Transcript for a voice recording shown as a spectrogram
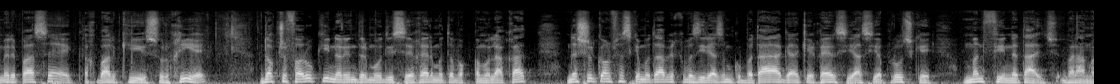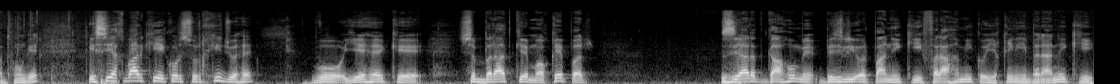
मेरे पास है एक अखबार की सुर्खी है। डॉक्टर फारूकी नरेंद्र मोदी से गैर मुतव मुलाकात। नेशनल कॉन्फ्रेंस के मुताबिक वज़ीर अजम को बताया गया कि गैर सियासी अप्रोच के मनफी नतज बरामद होंगे। इसी अखबार की एक और सुर्खी जो है वो ये है कि शब बरात के मौके पर जियारत गाहों में बिजली और पानी की फराहमी को यकीनी बनाने की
